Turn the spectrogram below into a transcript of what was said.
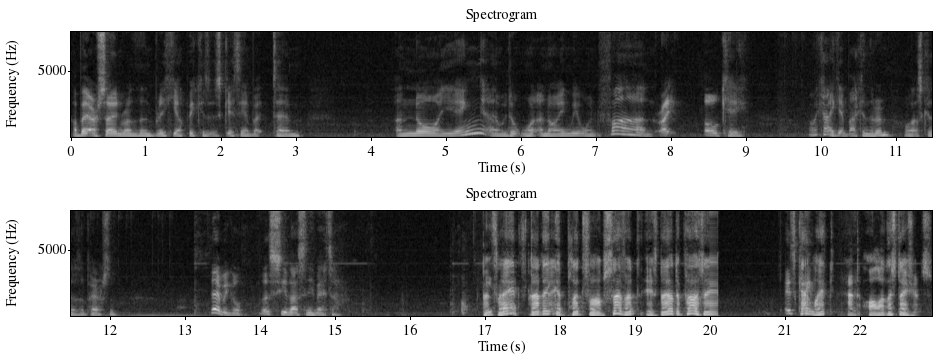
a better sound rather than breaky uppy because it's getting a bit um, annoying, and we don't want annoying. We want fun. Right. Okay. Why can't I get back in the room? Well, that's because there's a person. There we go. Let's see if that's any better. He's The train standing at platform 7 is now departing It's kind. Gatwick and all other stations.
